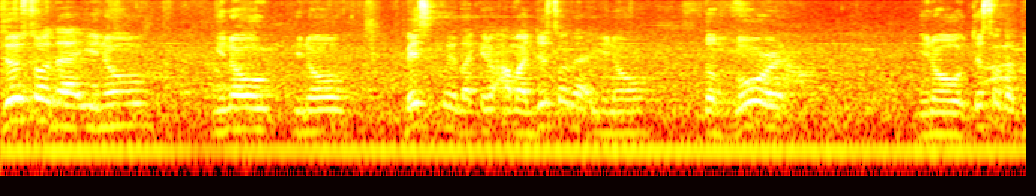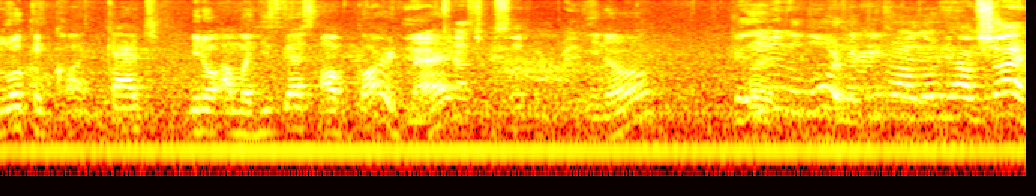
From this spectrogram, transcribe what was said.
just so that you know, you know, you know, basically like you know, I'm just so that you know, the Lord. You know, just so that the Lord can catch, you know, I'm these guys off guard, Yeah, man. catch him slipping. You know? Because But- even the Lord, like you know, Lord how shy,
